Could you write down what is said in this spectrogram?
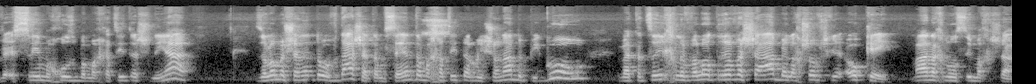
ו-20% במחצית השנייה, זה לא משנה את העובדה שאתה מסיים את המחצית הראשונה בפיגור, ואתה צריך לבלות רבע שעה בלחשוב שאוקיי, מה אנחנו עושים עכשיו?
